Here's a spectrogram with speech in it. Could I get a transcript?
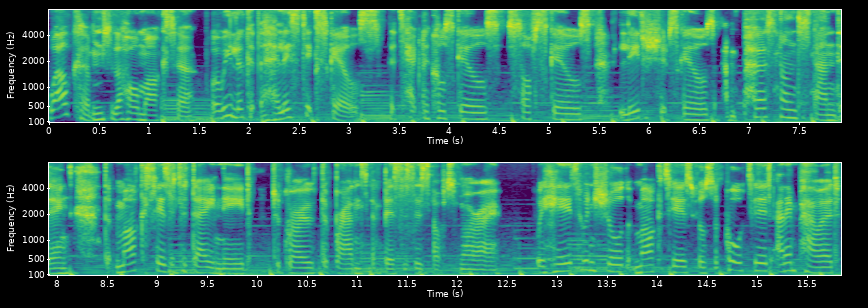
Welcome to The Whole Marketer, where we look at the holistic skills, the technical skills, soft skills, leadership skills, and personal understanding that marketers of today need to grow the brands and businesses of tomorrow. We're here to ensure that marketeers feel supported and empowered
